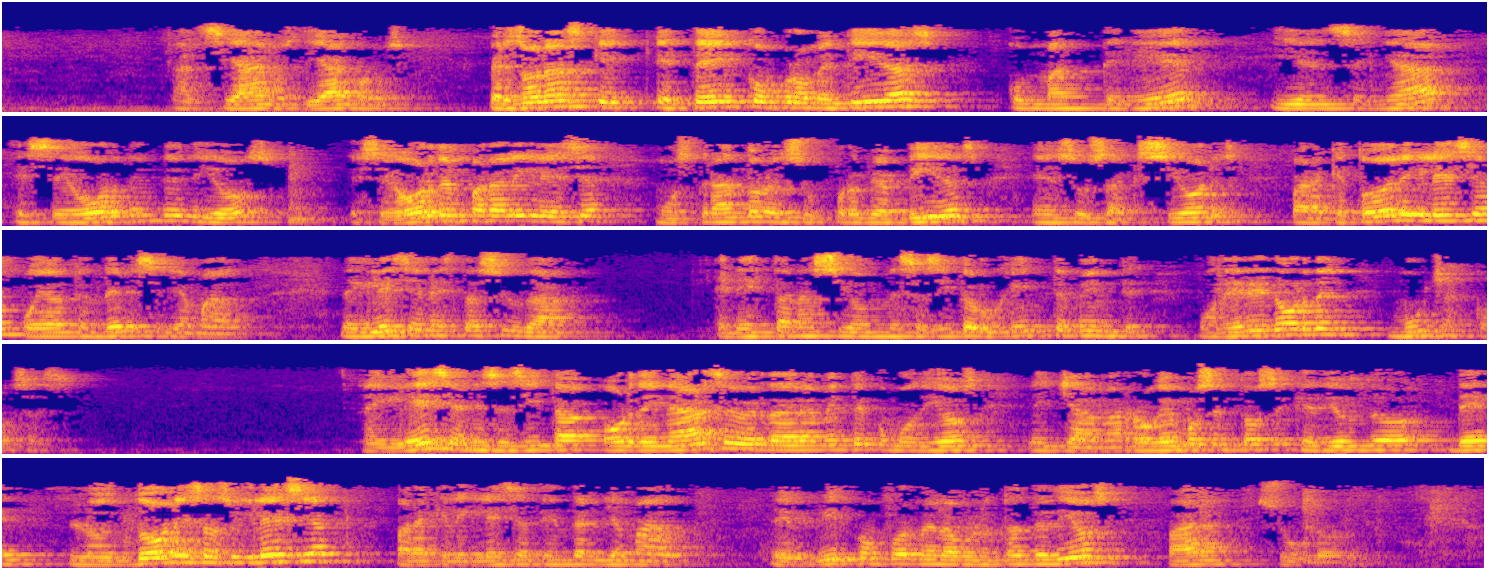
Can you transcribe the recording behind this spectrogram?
ancianos, diáconos, personas que estén comprometidas con mantener y enseñar ese orden de Dios, ese orden para la iglesia, mostrándolo en sus propias vidas, en sus acciones, para que toda la iglesia pueda atender ese llamado. La iglesia en esta ciudad, en esta nación, necesita urgentemente poner en orden muchas cosas. La iglesia necesita ordenarse verdaderamente como Dios le llama. Roguemos entonces que Dios dé los dones a su iglesia para que la iglesia atienda el llamado de vivir conforme a la voluntad de Dios para su gloria.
